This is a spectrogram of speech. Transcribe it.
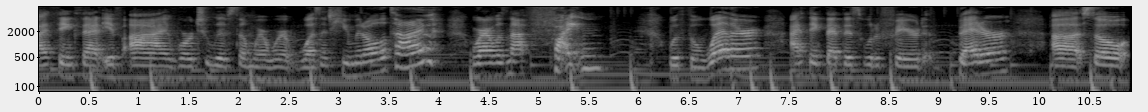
I think that if I were to live somewhere where it wasn't humid all the time, where I was not fighting with the weather, I think that this would have fared better. Uh, so,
